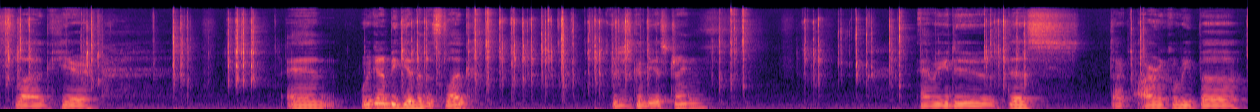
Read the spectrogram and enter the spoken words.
slug here. And we're going to be given the slug, which is going to be a string. And we can do this dot article repo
